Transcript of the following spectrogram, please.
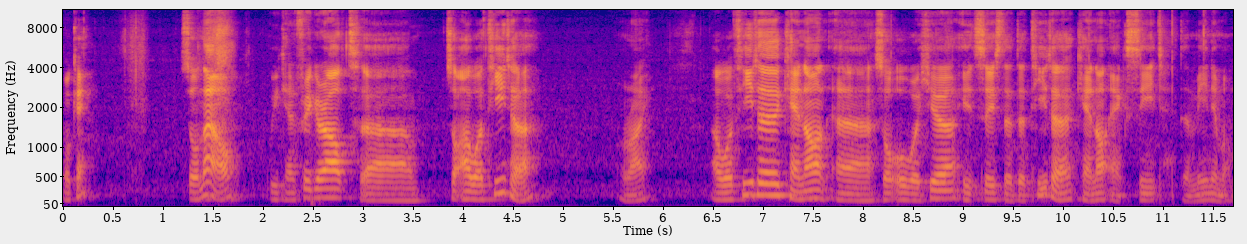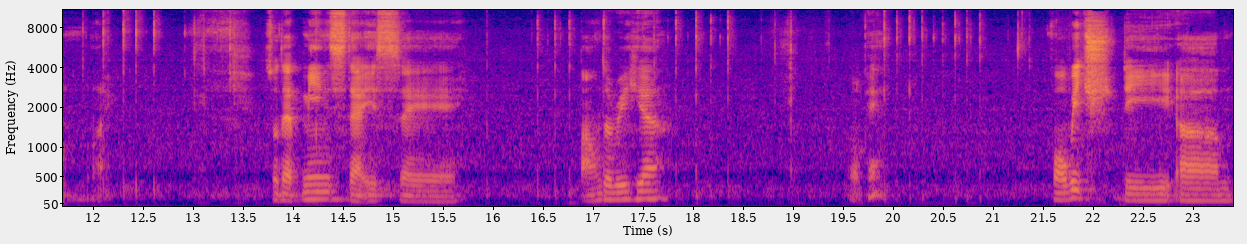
Okay, so now we can figure out, uh, so our theta, right, our theta cannot, uh, so over here it says that the theta cannot exceed the minimum, right? So that means there is a boundary here okay. For which the um,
